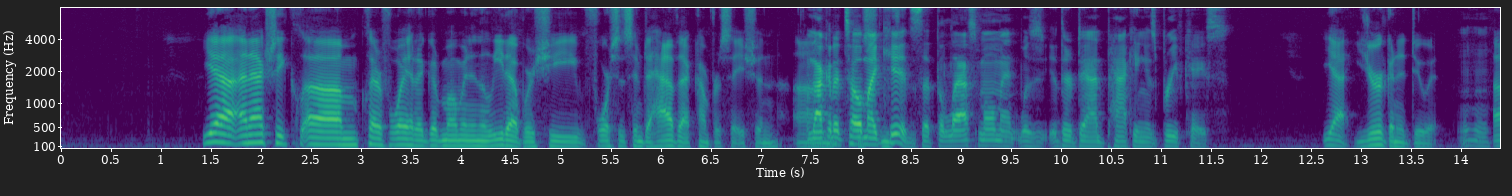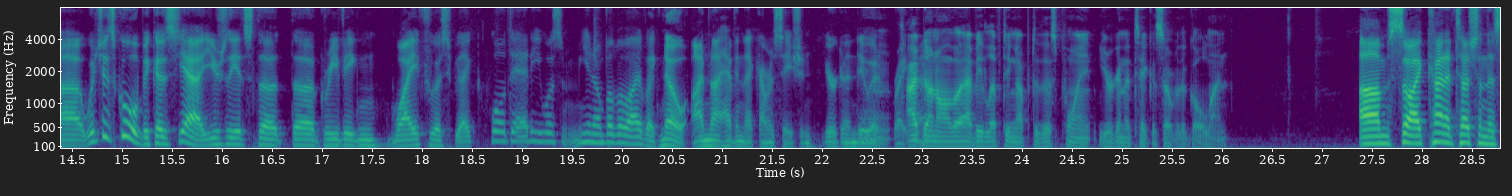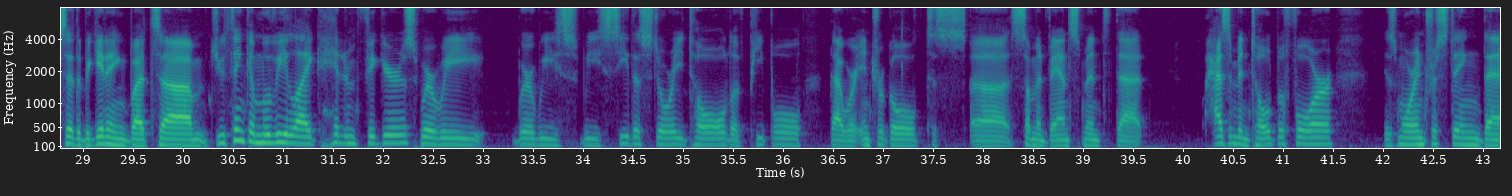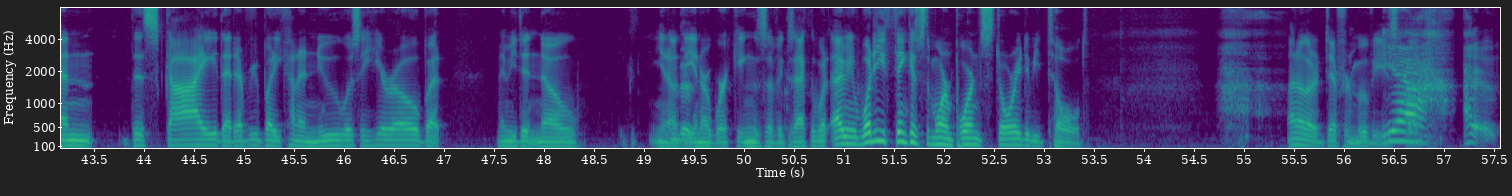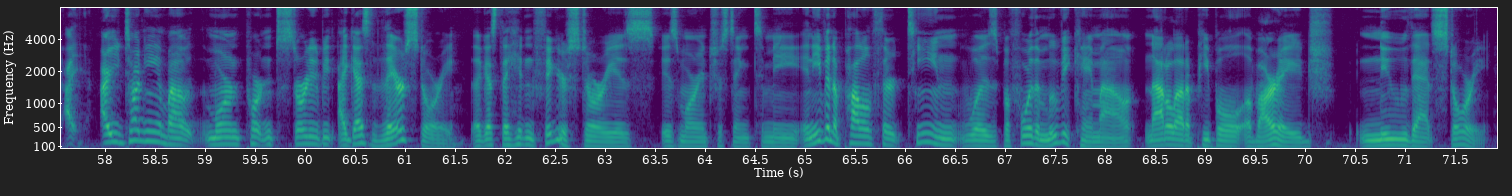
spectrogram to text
Yeah, and actually, um, Claire Foy had a good moment in the lead up where she forces him to have that conversation. Um, I'm not gonna tell my kids that the last moment was their dad packing his briefcase. Yeah, you're gonna do it. Mhm. Uh, which is cool because yeah, usually it's the the grieving wife who has to be like, "Well, Daddy wasn't, you know, blah blah blah." Like, no, I'm not having that conversation. You're gonna do it right. Mm-hmm. I've now." done all the heavy lifting up to this point. You're gonna take us over the goal line. Um, so I kind of touched on this at the beginning, but um, do you think a movie like Hidden Figures, where we where we we see the story told of people that were integral to uh, some advancement that hasn't been told before, is more interesting than this guy that everybody kind of knew was a hero, but maybe didn't know, you know, the, The- inner workings of exactly what. I mean, what do you think is the more important story to be told? I know there are different movies. Yeah, I, I, are you talking about more important story to be? I guess their story. I guess the Hidden figure story is is more interesting to me. And even Apollo 13 was before the movie came out. Not a lot of people of our age knew that story,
